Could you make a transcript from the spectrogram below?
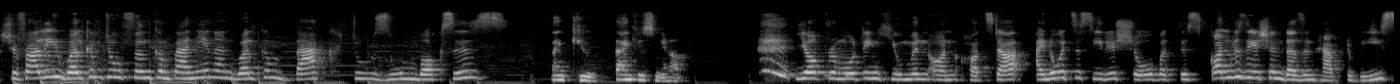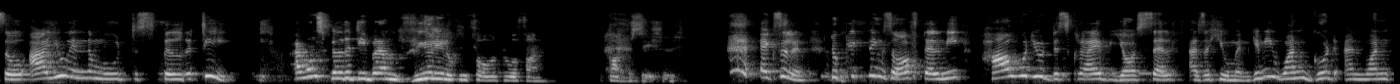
Shefali, welcome to Film Companion and welcome back to Zoom Boxes. Thank you. Thank you, Sneha. You're promoting Human on Hotstar. I know it's a serious show, but this conversation doesn't have to be. So, are you in the mood to spill the tea? I won't spill the tea, but I'm really looking forward to a fun conversation. Excellent. To kick things off, tell me how would you describe yourself as a human? Give me one good and one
